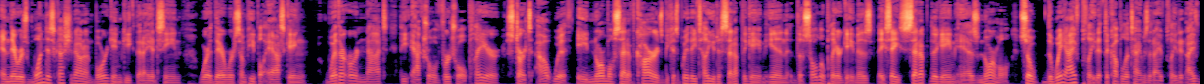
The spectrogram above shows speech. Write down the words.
And there was one discussion out on board game geek that i had seen where there were some people asking whether or not the actual virtual player starts out with a normal set of cards because the way they tell you to set up the game in the solo player game is they say set up the game as normal. So the way I've played it, the couple of times that I've played it, I've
